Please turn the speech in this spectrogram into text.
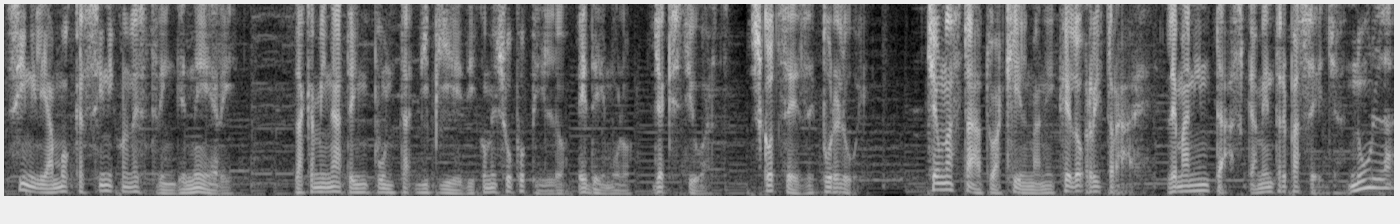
simili a mocassini con le stringhe neri, la camminata in punta di piedi come il suo pupillo ed emulo, Jack Stewart, scozzese pure lui. C'è una statua a Kilmany che lo ritrae le mani in tasca mentre passeggia, nulla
